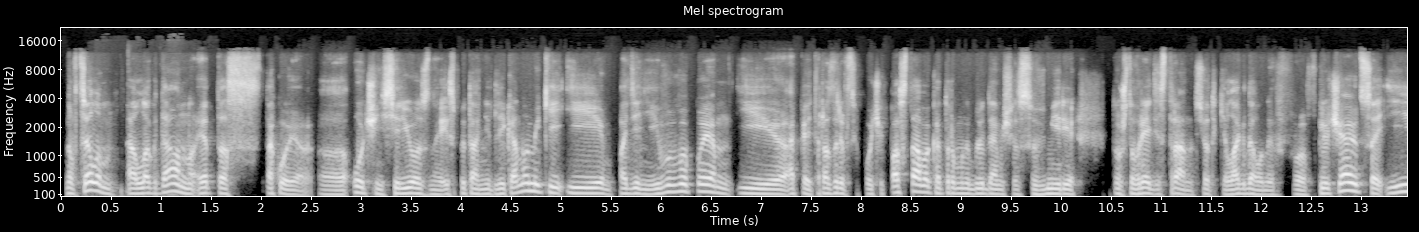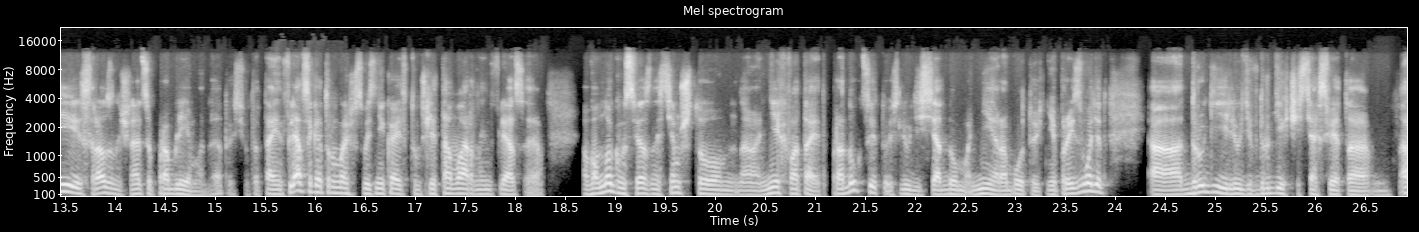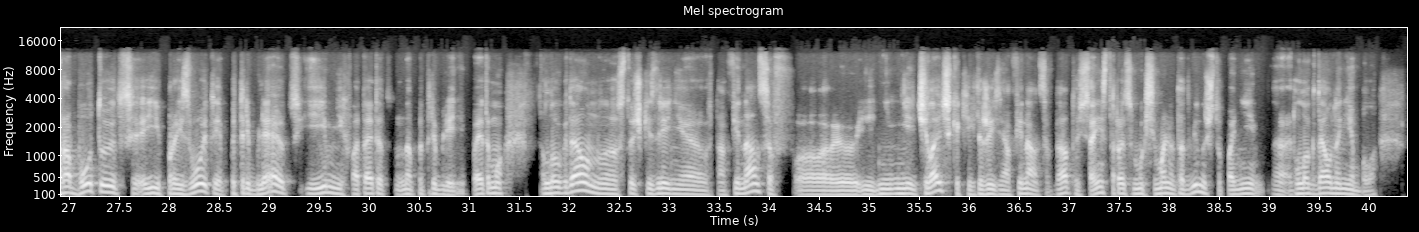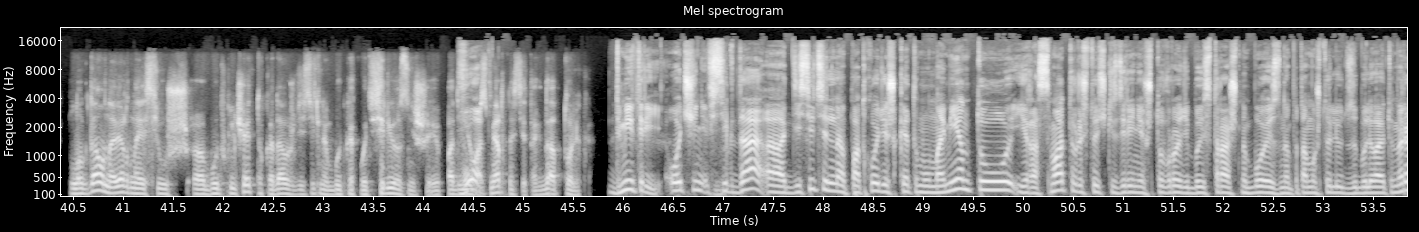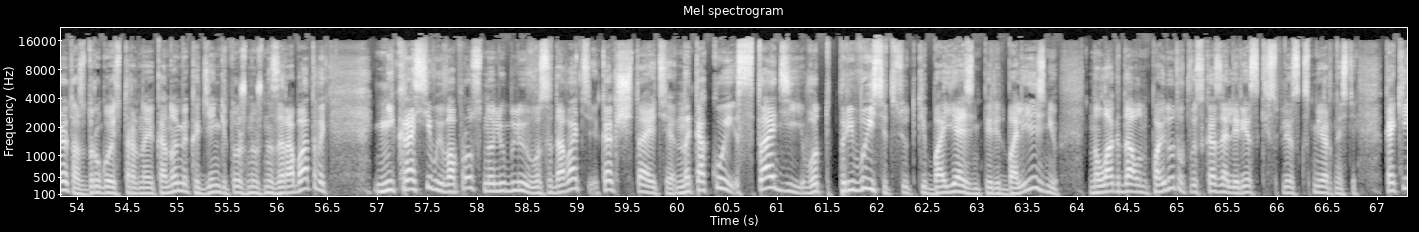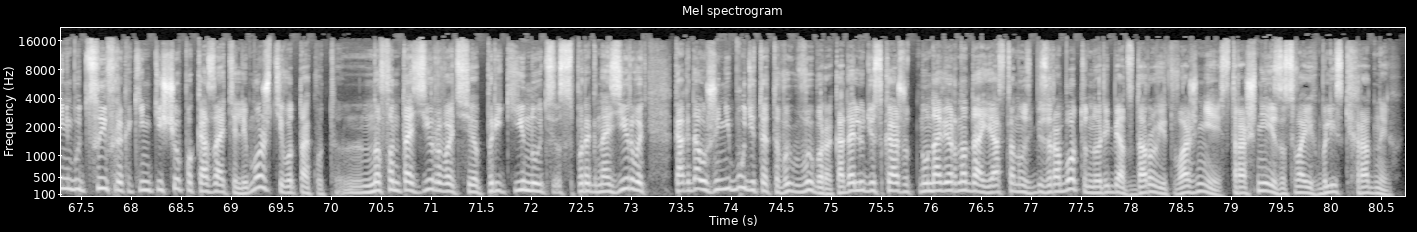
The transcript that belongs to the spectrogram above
Но в целом э, локдаун – это такое э, очень серьезное испытание для экономики и падение и ВВП, и опять разрыв цепочек поставок, который мы наблюдаем сейчас в мире, потому что в ряде стран все-таки локдауны включаются, и сразу начинаются проблемы. Да? То есть вот эта инфляция, которая у нас сейчас возникает, в том числе товарная инфляция, во многом связано с тем, что э, не хватает продукции, то есть люди сидят дома, не работают, не производят, а другие люди в других частях света работают и производят, и потребляют, и им не хватает это на потребление. Поэтому локдаун с точки зрения там, финансов, э, не человеческих каких-то жизней, а финансов, да, то есть они стараются максимально отодвинуть, чтобы они, э, локдауна не было. Локдаун, наверное, если уж э, будут включать, то когда уже действительно будет какой-то серьезнейший подъем вот. смертности, тогда только. Дмитрий, очень всегда э, действительно подходишь к этому моменту и рассматриваешь с точки зрения, что вроде бы и страшно боязно, потому что люди заболевают, умирают, а с другой стороны экономика, деньги тоже нужно зарабатывать. Некрасивый вопрос, но люблю его задавать. Как считаете, на какой стадии вот превысит все-таки боязнь перед болезнью, на локдаун пойдут, вот вы сказали, резкий всплеск смертности, какие-нибудь цифры, какие-нибудь еще показатели, можете вот так вот нафантазировать, прикинуть, спрогнозировать, когда уже не будет этого выбора, когда люди скажут, ну, наверное, да, я останусь без работы, но, ребят, здоровье важнее, страшнее за своих близких, родных.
